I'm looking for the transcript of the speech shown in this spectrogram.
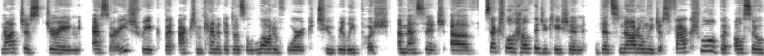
Not just during SRH week, but Action Canada does a lot of work to really push a message of sexual health education that's not only just factual, but also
